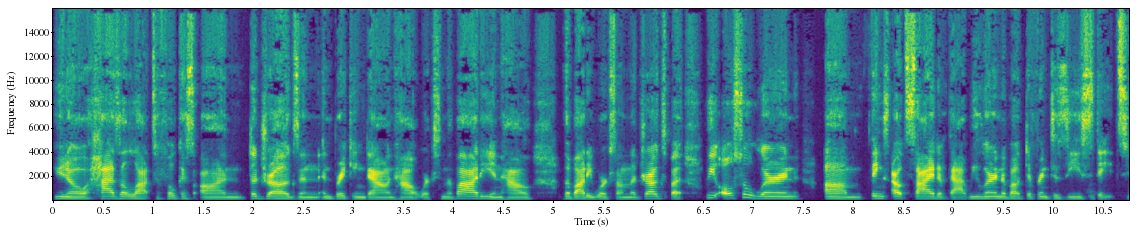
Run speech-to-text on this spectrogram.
you know, has a lot to focus on the drugs and, and breaking down how it works in the body and how the body works on the drugs. But we also learn um, things outside of that. We learn about different disease states.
